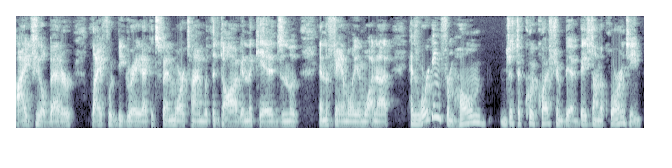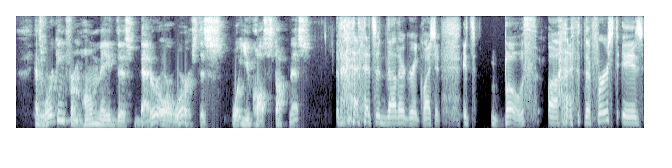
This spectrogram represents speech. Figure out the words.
I'd feel better. Life would be great. I could spend more time with the dog and the kids and the and the family and whatnot. Has working from home? Just a quick question based on the quarantine. Has working from home made this better or worse? This what you call stuckness? That's another great question. It's both. Uh, the first is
